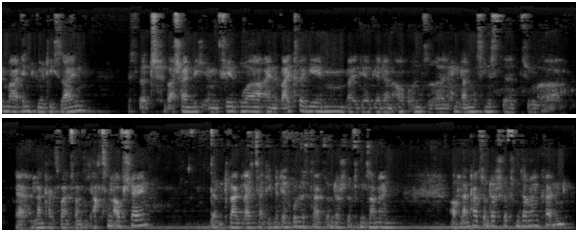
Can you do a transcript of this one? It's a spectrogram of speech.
immer endgültig sein. Es wird wahrscheinlich im Februar eine weitere geben, bei der wir dann auch unsere Landesliste zur äh, Landtagswahl 2018 aufstellen, damit wir gleichzeitig mit den Bundestagsunterschriften sammeln, auch Landtagsunterschriften sammeln können.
